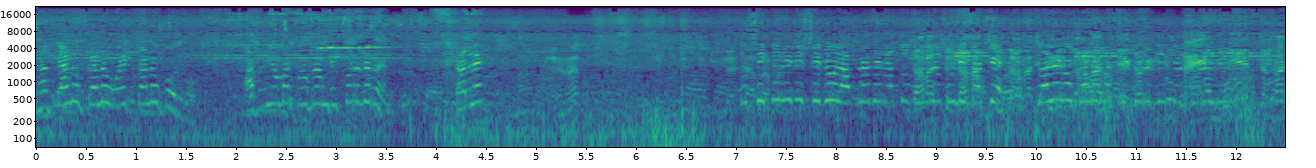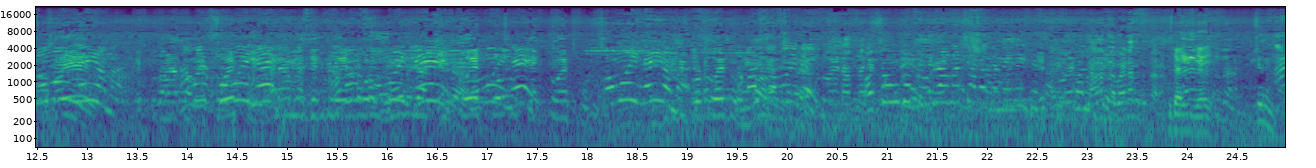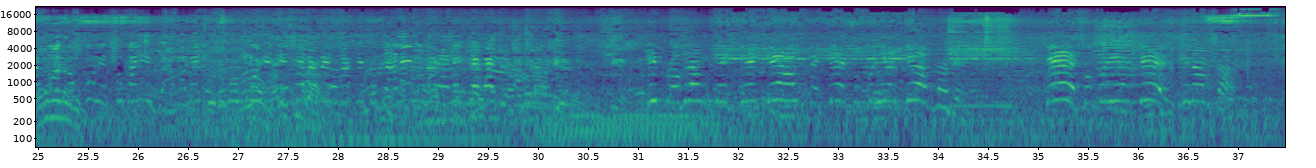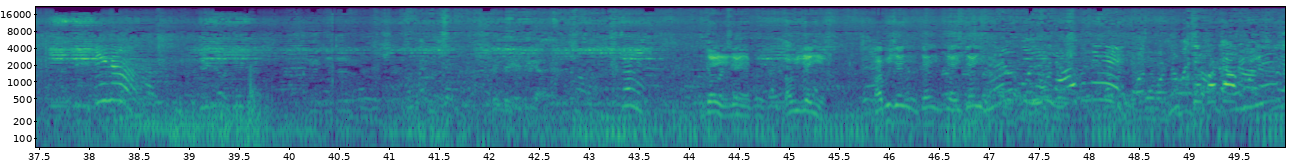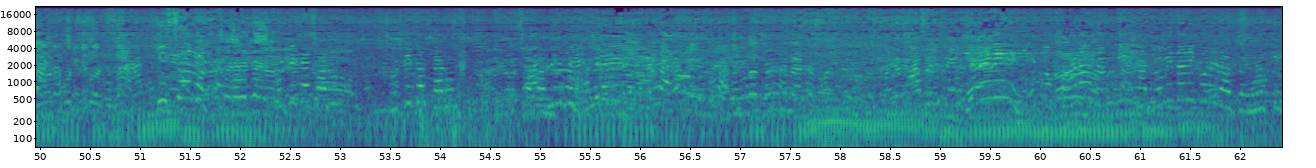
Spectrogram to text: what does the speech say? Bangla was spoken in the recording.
না কেন কেন ওয়েট কেন করব আপনি আমার প্রোগ্রাম ঠিক করে দেবেন তাহলে সিকিউরিটি শিডিউল আপনাদের এত পুলিশ আছে চলেন ওখানে। সময় নেই আমার। আমার সময় নেই। সময় নেই। আমার। অসংখ্য প্রোগ্রাম আছে আমাকে বেরিয়ে যেতে এই প্রোগ্রাম কে কে কে আসবে? কে সুপিরিয়র কে আপনাদের? কে? সুপিরিয়র কে? কি নাম স্যার? কি নাম? যাই যাই ভাবি যাইয়ে। যাইয়ে যাই যাই যাই। ওটা? ছুটিটা ছাড়ুন। ছুটিটা ছাড়ুন সব আপনি এই, এ তো পাড়া নাকি না জমিদারি করে রাখবেন নাকি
